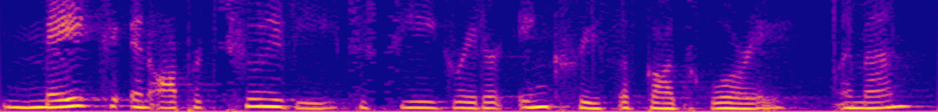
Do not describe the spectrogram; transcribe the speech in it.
make an opportunity to see greater increase of God's glory. Amen.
